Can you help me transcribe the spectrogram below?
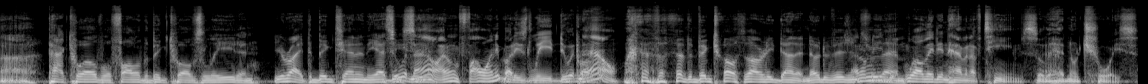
uh, Pac 12 will follow the Big 12's lead. And you're right, the Big 10 and the SEC. Do it now. I don't follow anybody's lead. Do it now. the Big 12 has already done it. No divisions I don't for need. them. To, well, they didn't have enough teams, so they had no choice.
